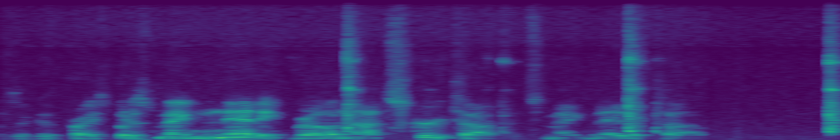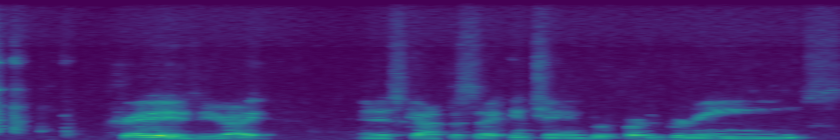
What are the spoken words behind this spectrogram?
It's a good price. But it's magnetic, bro, not screw top. It's magnetic top. Crazy, right? And it's got the second chamber for the greens.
